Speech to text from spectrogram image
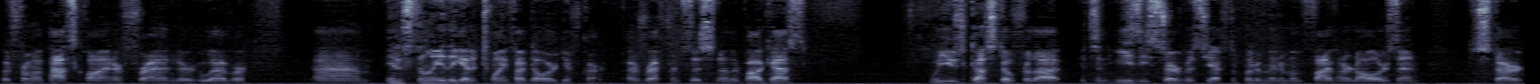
but from a past client or friend or whoever, um, instantly they get a $25 gift card. I've referenced this in other podcasts. We use Gusto for that. It's an easy service. You have to put a minimum $500 in to start.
